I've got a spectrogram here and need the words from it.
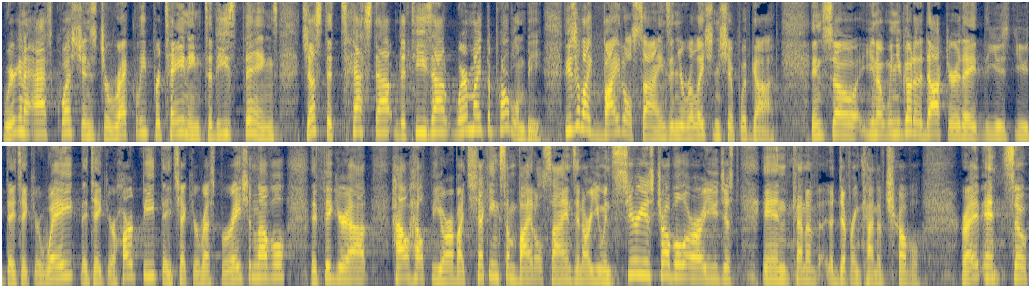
we're going to ask questions directly pertaining to these things just to test out and to tease out where might the problem be. These are like vital signs in your relationship with God. And so, you know, when you go to the doctor, they, you, you, they take your weight, they take your heartbeat, they check your respiration level, they figure out how healthy you are by checking some vital signs. And are you in serious trouble or are you just in kind of a different kind of trouble? Right? And so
